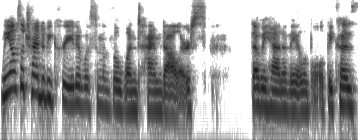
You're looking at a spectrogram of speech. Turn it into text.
We also tried to be creative with some of the one time dollars that we had available because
